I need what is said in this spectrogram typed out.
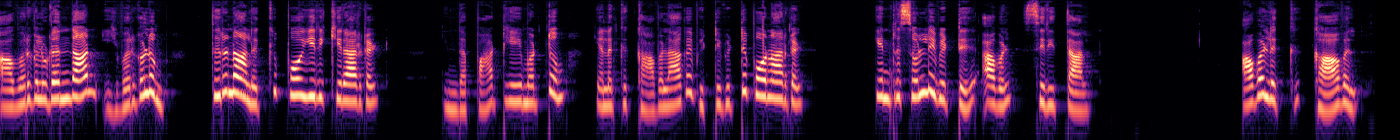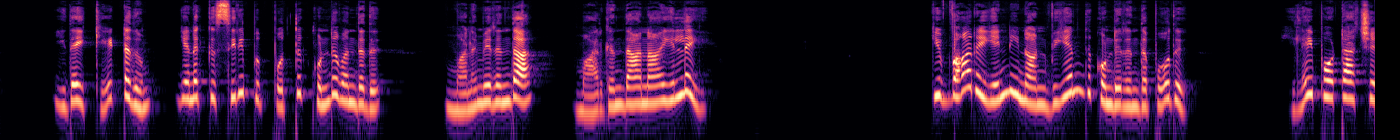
அவர்களுடன்தான் இவர்களும் திருநாளுக்கு போயிருக்கிறார்கள். இந்த பாட்டியை மட்டும் எனக்கு காவலாக விட்டுவிட்டு போனார்கள் என்று சொல்லிவிட்டு அவள் சிரித்தாள். அவளுக்கு காவல். இதை கேட்டதும் எனக்கு சிரிப்பு பொத்துக்கொண்டு வந்தது. மனமிருந்தால் மார்க்கந்தானா இல்லை? இவ்வாறு எண்ணி நான் வியந்து கொண்டிருந்த போது இலை போட்டாச்சு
